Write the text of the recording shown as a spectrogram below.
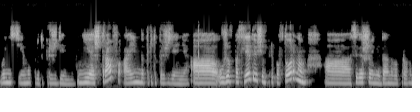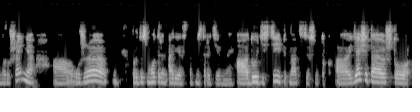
вынести ему предупреждение. Не штраф, а именно предупреждение. А уже в последующем при повторном а, совершении данного правонарушения а, уже предусмотрен арест административный а, до 10 и 15 суток. А, я считаю, что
